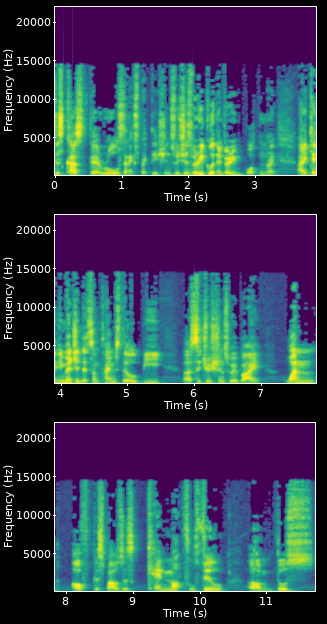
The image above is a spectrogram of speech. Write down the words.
discuss their roles and expectations, which is very good and very important, right? I can imagine that sometimes there will be uh, situations whereby one of the spouses cannot fulfill um, those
